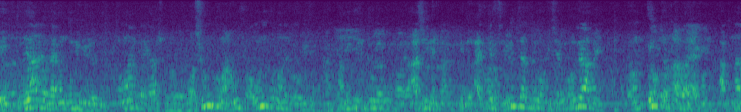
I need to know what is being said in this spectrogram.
এই তোমার কথা, এখন তুমি কি তোমার কথা অসংখ্য মানুষ, অগণিত মানুষের অভিযোগ। আমি কিন্তু আসি না কিন্তু আজকে সিভিল সার্জন অফিসের প্রোগ্রামে তখন এই তথ্যটা আপনার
